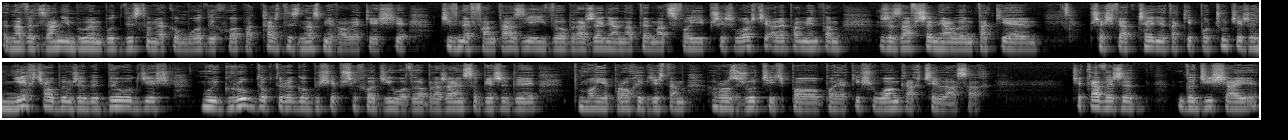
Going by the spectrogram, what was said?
nawet zanim byłem buddystą jako młody chłopak, każdy z nas miewał jakieś dziwne fantazje i wyobrażenia na temat swojej przyszłości, ale pamiętam, że zawsze miałem takie przeświadczenie, takie poczucie, że nie chciałbym, żeby było gdzieś mój grób, do którego by się przychodziło. Wyobrażałem sobie, żeby moje prochy gdzieś tam rozrzucić po, po jakichś łąkach czy lasach. Ciekawe, że do dzisiaj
